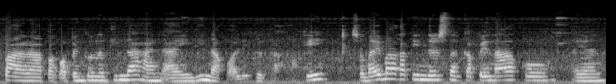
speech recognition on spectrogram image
para pag open ko ng tindahan ay hindi na ako aligaga. Okay? So, bye mga ka-tinders, nagkape na ako. Ayan.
